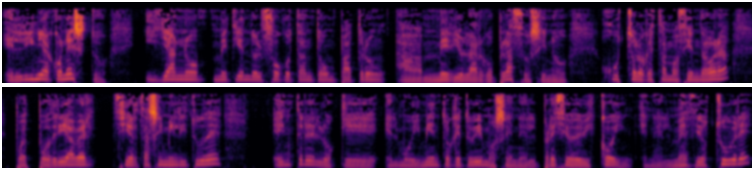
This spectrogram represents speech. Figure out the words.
en línea con esto y ya no metiendo el foco tanto a un patrón a medio largo plazo, sino justo lo que estamos haciendo ahora, pues podría haber ciertas similitudes entre lo que el movimiento que tuvimos en el precio de Bitcoin en el mes de octubre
